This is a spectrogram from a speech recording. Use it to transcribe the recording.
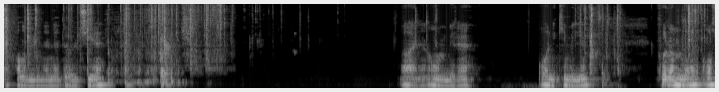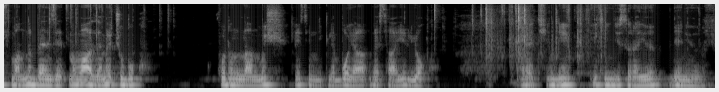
bakalım yine net ölçüye aynen 11'e 12 milim fırınlı Osmanlı benzetme malzeme çubuk. Fırınlanmış kesinlikle boya vesaire yok. Evet şimdi ikinci sırayı deniyoruz.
